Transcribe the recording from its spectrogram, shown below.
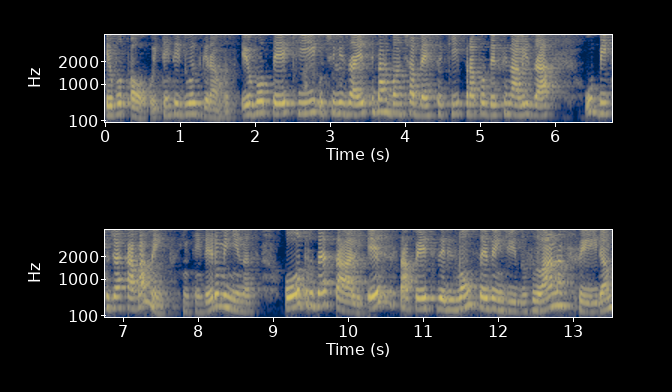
eu vou, ó, 82 gramas. Eu vou ter que utilizar esse barbante aberto aqui para poder finalizar o bico de acabamento. Entenderam, meninas? Outro detalhe, esses tapetes eles vão ser vendidos lá na feira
